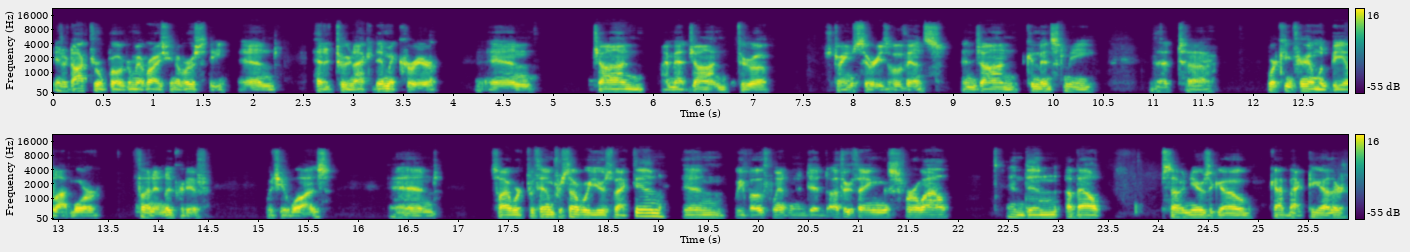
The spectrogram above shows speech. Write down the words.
in a doctoral program at Rice University and headed to an academic career. And John, I met John through a strange series of events, and John convinced me that uh, working for him would be a lot more fun and lucrative, which it was. And so I worked with him for several years back then. Then we both went and did other things for a while. And then about seven years ago, got back together.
